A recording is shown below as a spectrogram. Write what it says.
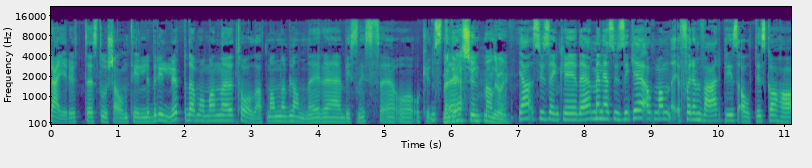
leier ut eh, storsalen til bryllup. Da må man eh, tåle at man blander eh, business og, og kunst. Men det er sunt, med andre ord? Ja, syns egentlig det. Men jeg syns ikke at man for enhver pris alltid skal ha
